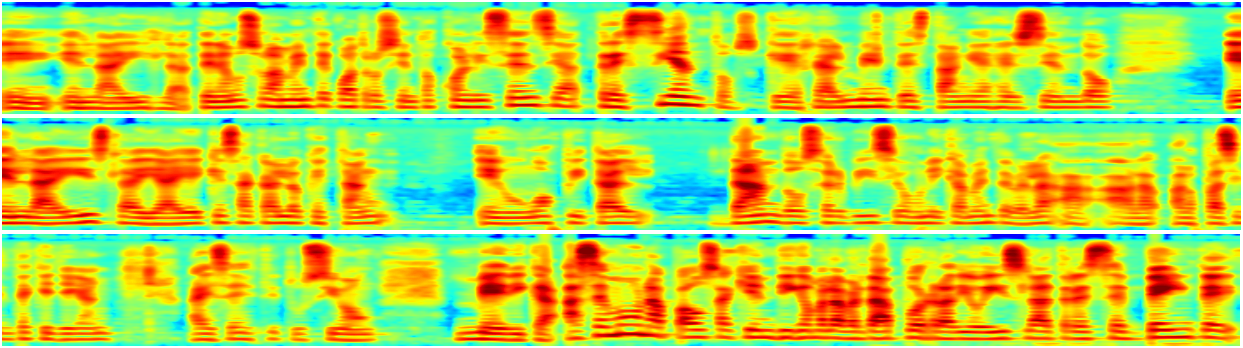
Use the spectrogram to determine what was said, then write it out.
en, la isla. Tenemos solamente 400 con licencia, 300 que realmente están ejerciendo en la isla y ahí hay que sacar los que están en un hospital dando servicios únicamente ¿verdad? A, los pacientes que llegan a esa institución médica. Hacemos una pausa aquí en Dígame la Verdad por Radio Isla 1320.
